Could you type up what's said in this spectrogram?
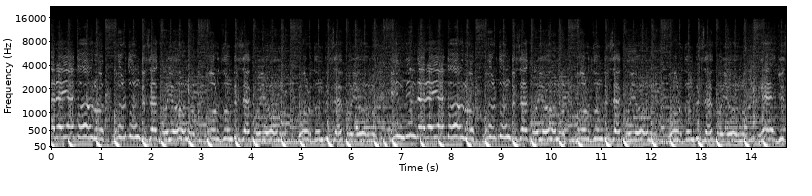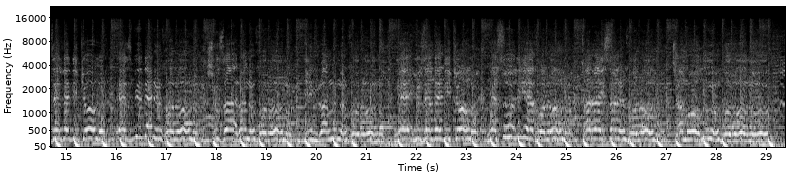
Nereye doğru? Vurdun bize koyunu Vurdun bize koyunu Vurdun bize koyunu. İndin dereye doğru Vurdun bize koyunu Vurdun bize koyunu Vurdun bize koyunu. Ne güzel de dedik olur Ezbiderin horonu Şu zaranın horonu İmranlı'nın horonu. Ne güzel de dedik olur Mesudiye horonu Karahisar'ın horonu Çamoğlu'nun horonu.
